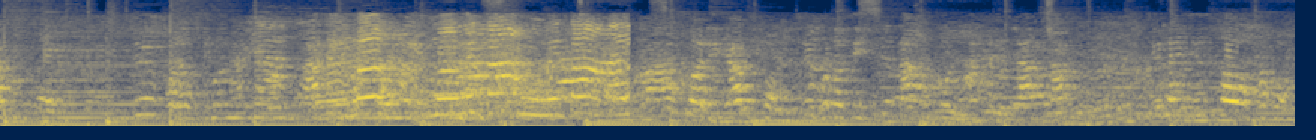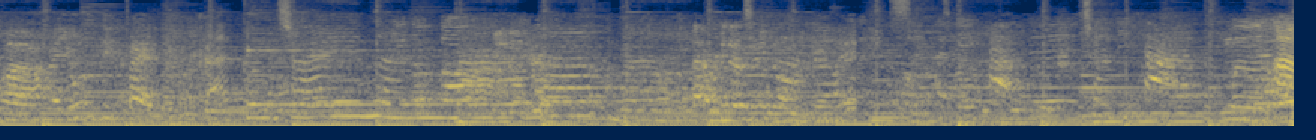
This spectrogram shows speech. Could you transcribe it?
ครับผมชื่อพลตินามสกุลมือมือไม่ต้องมือไม่ต้องไอ้สวัสดีครับผมชื่อพลตินามสกุลพันธุรัตน์ครับชื่อเล่นชื่อโต้ครับผมอายุ 18ปีมือค่ะ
